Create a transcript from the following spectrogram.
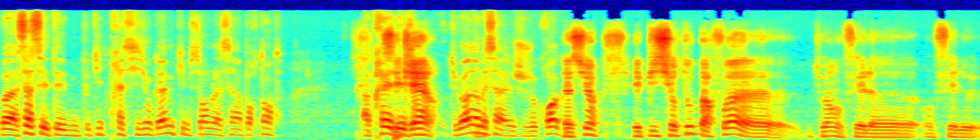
Voilà, ça c'était une petite précision quand même qui me semble assez importante. Après, C'est clair. gens, tu vois, non mais ça, je crois que Bien sûr. Et puis surtout, parfois, euh, tu vois, on fait le, on fait le,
